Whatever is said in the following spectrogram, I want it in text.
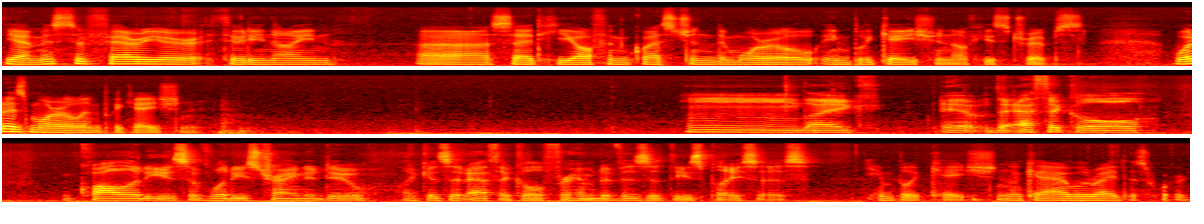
Yeah, Mr. Ferrier, 39, uh, said he often questioned the moral implication of his trips. What is moral implication? Mm, like it, the ethical qualities of what he's trying to do. Like, is it ethical for him to visit these places? Implication. Okay, I will write this word.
